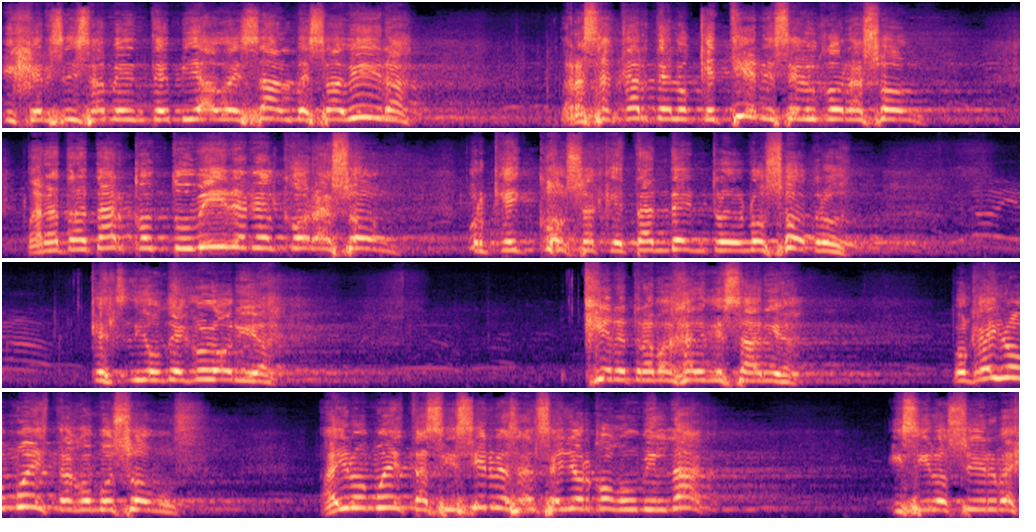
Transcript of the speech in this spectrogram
y precisamente enviado es alma, esa vida, para sacarte lo que tienes en el corazón, para tratar con tu vida en el corazón, porque hay cosas que están dentro de nosotros, que el Dios de gloria quiere trabajar en esa área, porque ahí nos muestra cómo somos, ahí nos muestra si sirves al Señor con humildad y si lo sirves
